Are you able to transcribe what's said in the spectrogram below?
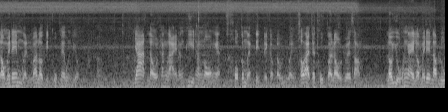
เราไม่ได้เหมือนว่าเราติดคุกแค่คนเดียวครับ ญาติเราทั้งหลายทั้งพี่ทั้งน้องเนี่ยเขาก็เหมือนติดไปกับเราด้วยเขาอาจจะทุกข์กว่าเราด้วยซ้ำเราอยู่ข้างในเราไม่ได้รับรู้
